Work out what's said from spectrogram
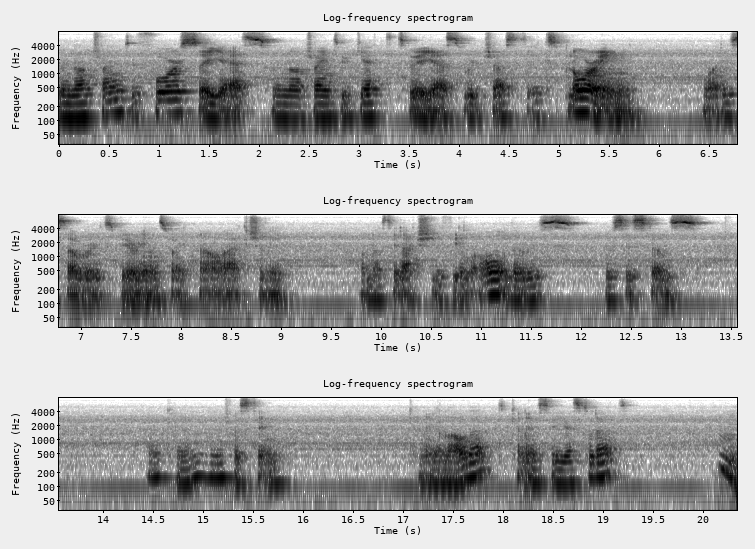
We're not trying to force a yes, we're not trying to get to a yes, we're just exploring what is our experience right now actually. How does it actually feel? Oh, there is resistance. Okay, interesting. Can I allow that? Can I say yes to that? Hmm.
